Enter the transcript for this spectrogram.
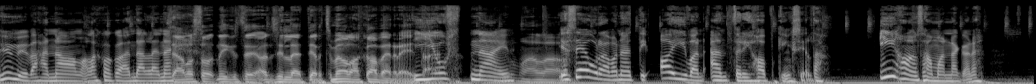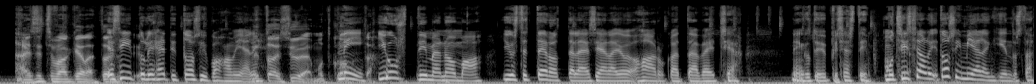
Hy, hymy vähän naamalla koko ajan tällainen. Se alussa niin se, silleen, että tiedät, että me ollaan kavereita. Just näin. Jumala. Ja seuraava näytti aivan Anthony Hopkinsilta. Ihan samannäköinen. Ai sit se vaan kelaa. Toi, Ja siitä tuli heti tosi paha mieli. Nyt toi syö mut kohta. Niin, just nimenomaan. Just, että terottelee siellä jo haarukoita ja veitsiä. Niin kuin tyyppisesti. Mutta siis se oli tosi mielenkiintoista.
